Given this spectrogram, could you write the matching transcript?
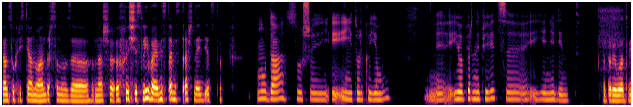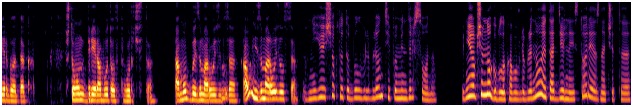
Гансу Христиану Андерсону за наше счастливое, а местами страшное детство. Ну да, слушай, и, и не только ему. И оперной певице Ене Линд. Которая его отвергла так, что он переработал в творчество. А мог бы и заморозиться. Ну, а он не заморозился. В нее еще кто-то был влюблен, типа Мендельсона. В нее вообще много было кого влюблено. Это отдельная история. Значит, э,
